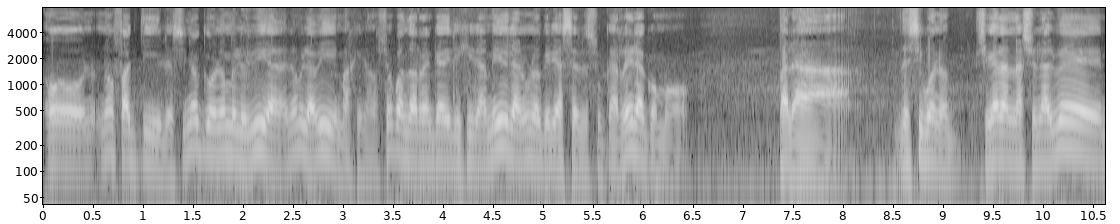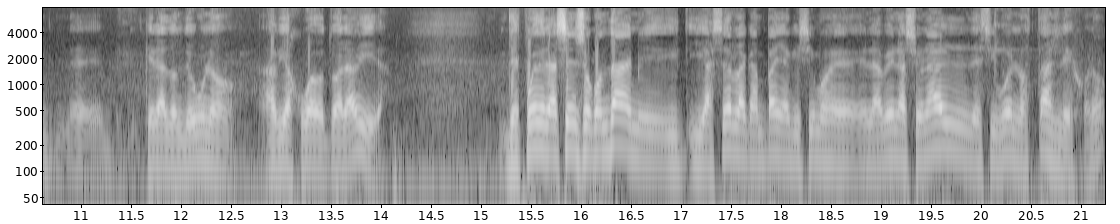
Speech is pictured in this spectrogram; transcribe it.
o no factible, sino que no me lo había, no me lo había imaginado. Yo cuando arranqué a dirigir a Midland, uno quería hacer su carrera como para decir, bueno, llegar al Nacional B, eh, que era donde uno había jugado toda la vida. Después del ascenso con Dalmi y, hacer la campaña que hicimos en, la B Nacional, decís, bueno, no estás lejos, ¿no?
